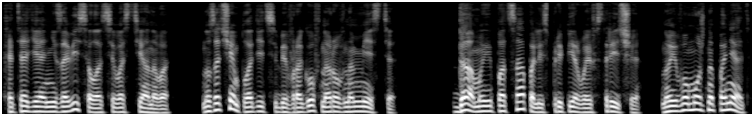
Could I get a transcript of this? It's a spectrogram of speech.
хотя я не зависел от Севастьянова, но зачем плодить себе врагов на ровном месте? Да, мы и подцапались при первой встрече, но его можно понять.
